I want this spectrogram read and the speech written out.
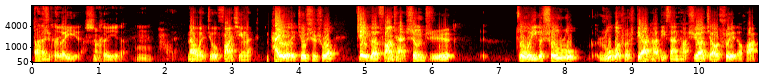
当然是可以的，啊是可以的，嗯。好的，那我就放心了。还有就是说，这个房产升值呃作为一个收入，如果说是第二套、第三套需要交税的话，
